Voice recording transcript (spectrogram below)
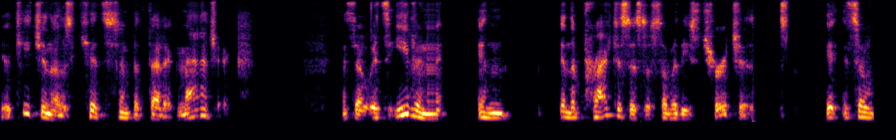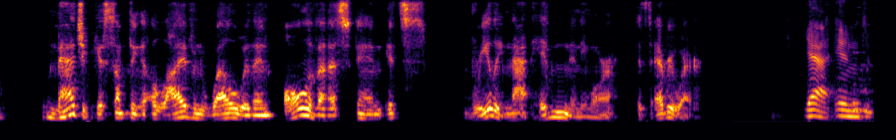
you're teaching those kids sympathetic magic. And so it's even in in the practices of some of these churches. It, so magic is something alive and well within all of us, and it's really not hidden anymore. It's everywhere. Yeah, and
